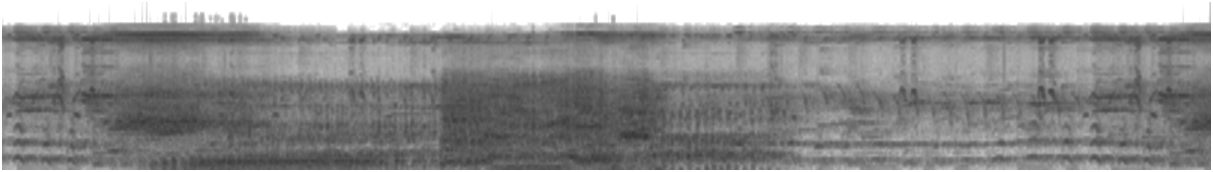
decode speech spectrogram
Ha ha ha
